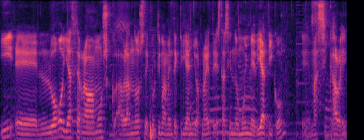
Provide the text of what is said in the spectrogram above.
Y eh, luego ya cerrábamos hablando de que últimamente Kilian Jornet está siendo muy mediático, más si cabe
